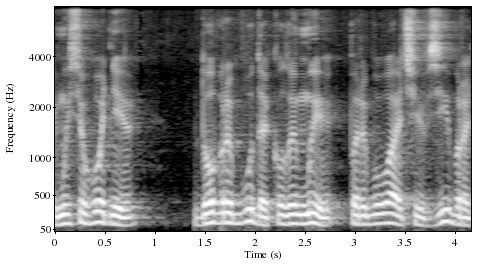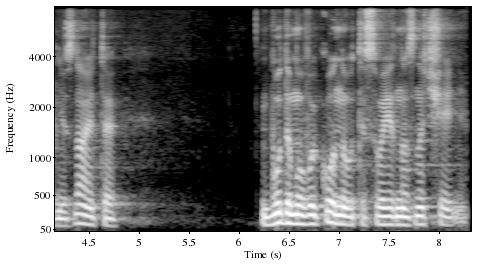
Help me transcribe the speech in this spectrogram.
І ми сьогодні добре буде, коли ми, перебуваючи в зібранні, знаєте, будемо виконувати своє назначення.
